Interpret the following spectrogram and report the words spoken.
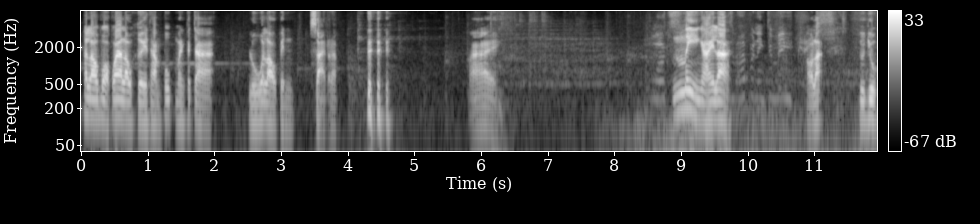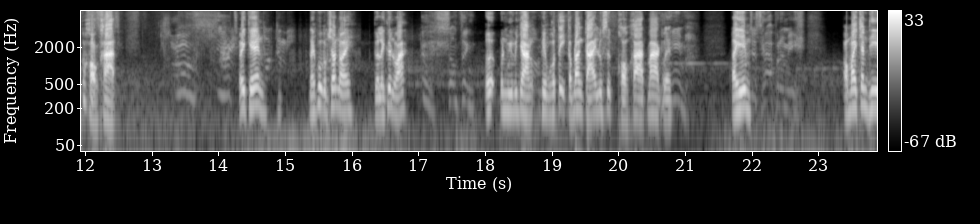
ถ้าเราบอกว่าเราเคยทำปุ๊บ มันก็จะรู้ว่าเราเป็นสายลับ ไป นี่ไงล่ะ เอาละอยู่ๆก็ของขาด เฮ้ยเคนนายพูดกับฉันหน่อย เกิดอะไรขึ้นวะ เออ มันมีบางอย่างผิดปกติกับร่างกายรู้สึกของขาดมากเลยไปฮิม เอาไม้ฉันที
